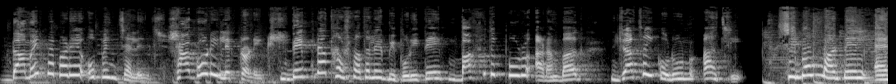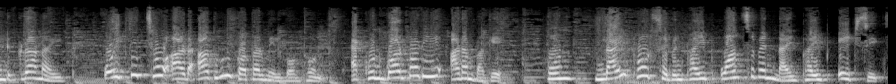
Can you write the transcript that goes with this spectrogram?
দামের ব্যাপারে open challenge, Sagar electronics, Debnath হাসপাতালের বিপরীতে বাসুদেবপুর, আরামবাগ, যাচাই করুন আজই। শিবম মার্বেল অ্যান্ড গ্রানাইট, ঐতিহ্য আর আধুনিকতার মেলবন্ধন। এখন গড়বাড়ি, আরামবাগে। Phone nine four seven five one seven nine five eight six.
